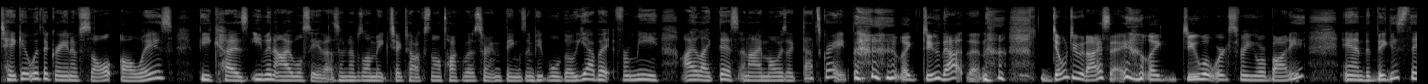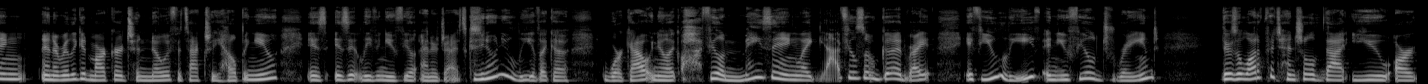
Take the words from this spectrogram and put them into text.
take it with a grain of salt always, because even I will say that. Sometimes I'll make TikToks and I'll talk about certain things, and people will go, "Yeah, but for me, I like this," and I'm always like, "That's great. like do that then. Don't do what I say. like do what works for your body." And the biggest thing and a really good marker to know if it's actually helping you is is it leaving you feel energized? Because you know when you leave like a workout and you're like, "Oh, I feel amazing. Like, yeah, I feel so good," right? If you leave and you feel drained, there's a lot of potential that you are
